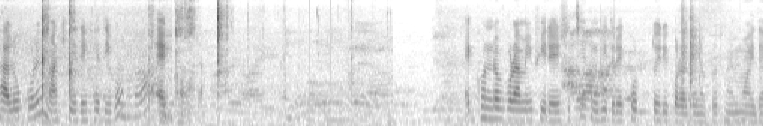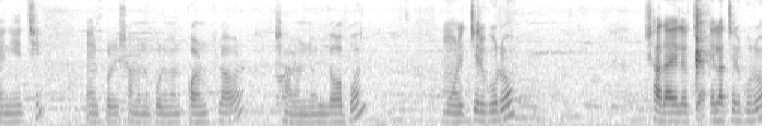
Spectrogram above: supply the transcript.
ভালো করে মাখিয়ে রেখে দিব এক ঘণ্টা। এক ঘণ্টা পর আমি ফিরে এসেছি। এখন ভিতরে কোট তৈরি করার জন্য প্রথমে ময়দা নিয়েছি। এরপরে সামান্য পরিমাণ কর্নফ্লাওয়ার, সামান্য লবণ, মরিচের গুঁড়ো, সাদা এলাচা, এলাচের গুঁড়ো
